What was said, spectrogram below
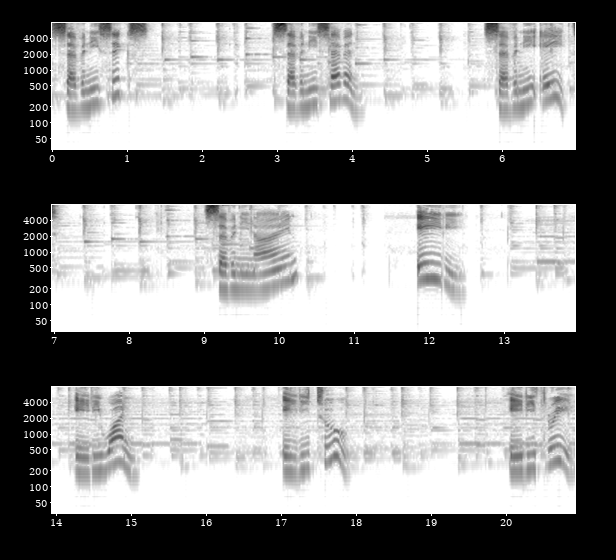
76 77 78 79 80 81 82 83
